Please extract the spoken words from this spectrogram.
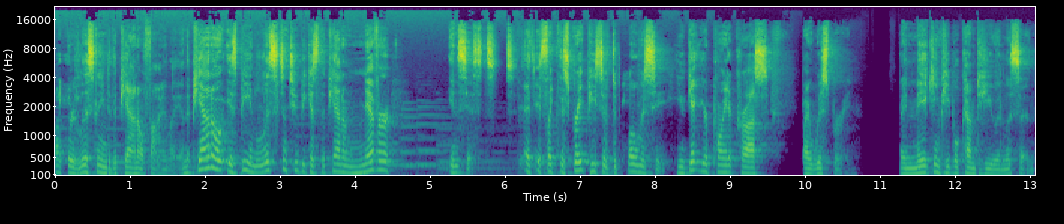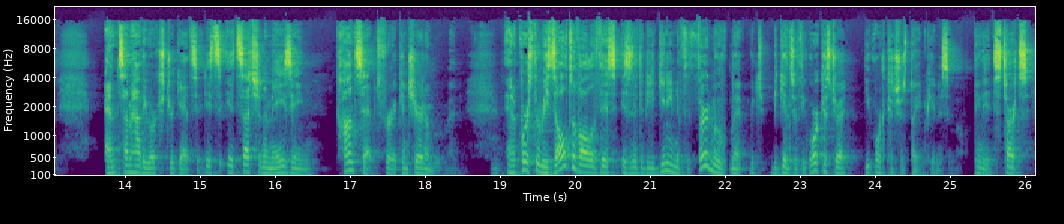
like they're listening to the piano finally. And the piano is being listened to because the piano never insists. It's like this great piece of diplomacy. You get your point across by whispering, by making people come to you and listen. And somehow the orchestra gets it. It's, it's such an amazing concept for a concerto movement. And of course, the result of all of this is at the beginning of the third movement, which begins with the orchestra, the orchestra is playing pianissimo. I think it starts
